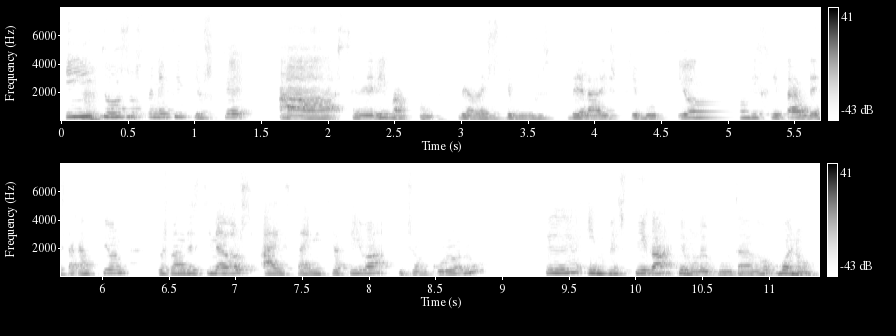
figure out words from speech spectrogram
y Mm. todos los beneficios que ah, se derivan de la, de la distribución digital de esta canción pues van destinados a esta iniciativa Yo am Coronu, que investiga, que me lo he apuntado, bueno,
